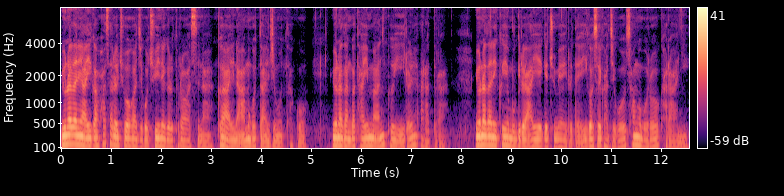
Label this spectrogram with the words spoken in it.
요나단이 아이가 화살을 주워 가지고 주인에게로 돌아왔으나 그 아이는 아무것도 알지 못하고 요나단과 다윗만 그 일을 알았더라. 요나단이 그의 무기를 아이에게 주며 이르되 이것을 가지고 성읍으로 가라 하니.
